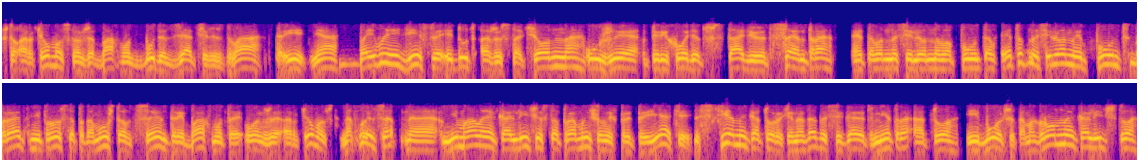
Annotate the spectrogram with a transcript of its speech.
что Артемовск, он же Бахмут, будет взят через два-три дня. Боевые действия идут ожесточенно, уже переходят в стадию центра этого населенного пункта. Этот населенный пункт брать не просто потому, что в центре Бахмута, он же Артемовск, находится э, немалое количество промышленных предприятий, стены которых иногда достигают метра, а то и больше. Там огромное количество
